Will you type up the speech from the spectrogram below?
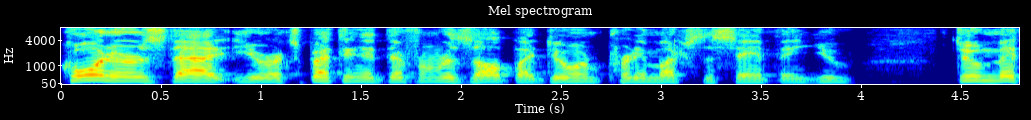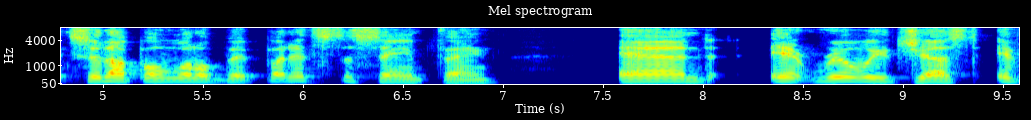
corners that you're expecting a different result by doing pretty much the same thing. You do mix it up a little bit, but it's the same thing. And it really just it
